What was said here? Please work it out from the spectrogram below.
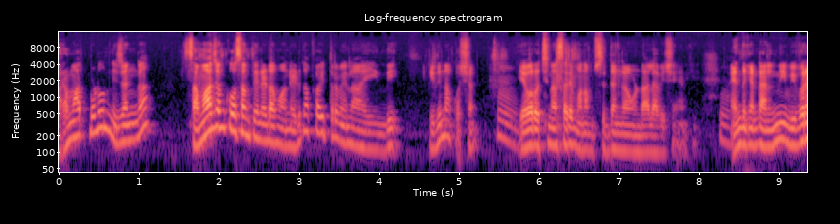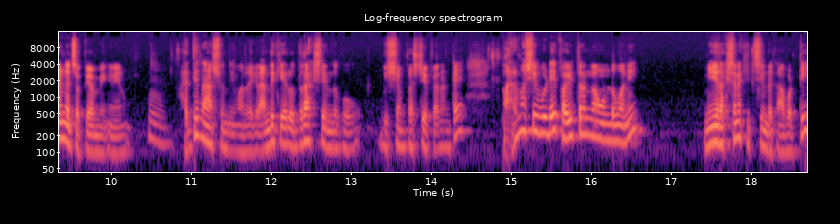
పరమాత్ముడు నిజంగా సమాజం కోసం తినడం అనేది అపవిత్రం ఎలా అయింది. ఇది నా క్వశ్చన్. ఎవరు వచ్చినా సరే మనం సిద్ధంగా ఉండాలి ఆ విషయానికి. ఎందుకంటే అన్ని వివరంగా చెప్పాను మీకు నేను. అది రాసి ఉంది మన దగ్గర. అందుకే రుద్రాక్ష ఎందుకు విషయం ఫస్ట్ చెప్పానంటే పరమశివుడే పవిత్రంగా ఉండమని మీ రక్షణకి ఇచ్చిండు కాబట్టి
